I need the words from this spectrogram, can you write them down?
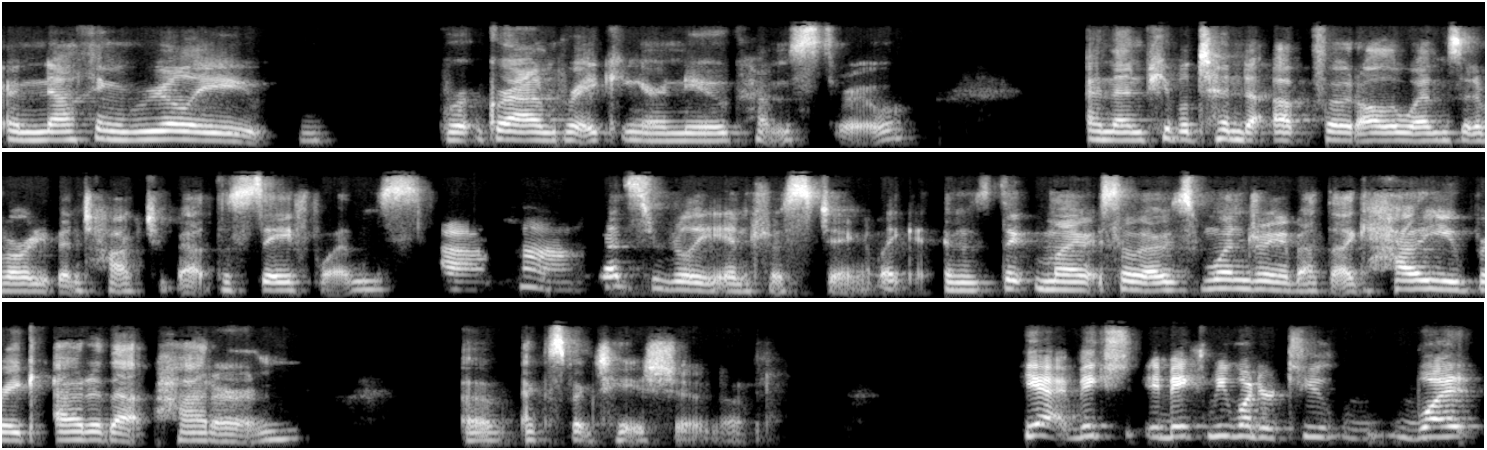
and nothing really groundbreaking or new comes through and then people tend to upvote all the ones that have already been talked about the safe ones uh-huh. that's really interesting like and the, my so i was wondering about that like how do you break out of that pattern of expectation yeah it makes it makes me wonder too what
